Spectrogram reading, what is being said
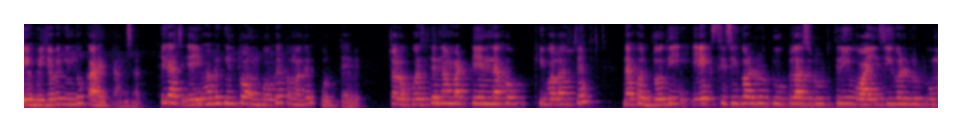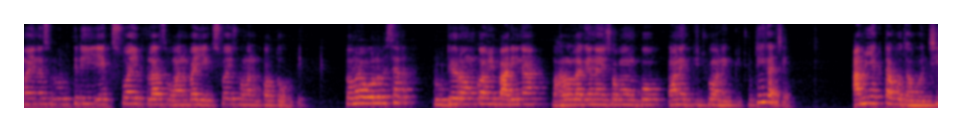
এ হয়ে যাবে কিন্তু কারেক্ট আনসার ঠিক আছে? এইভাবে কিন্তু অঙ্ককে তোমাদের করতে হবে। চলো কোয়েশ্চেন নাম্বার টেন দেখো কি বলা হচ্ছে। দেখো, যদি x is equal to two plus root three y is equal to two minus root three x y plus one by x y সমান কত হবে? তোমরা বলবে, স্যার রুটের অঙ্ক আমি পারি না, ভালো লাগে না এইসব অঙ্ক, অনেক কিছু অনেক কিছু। ঠিক আছে? আমি একটা কথা বলছি,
